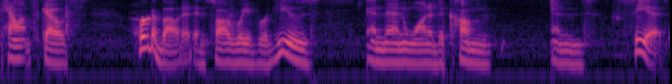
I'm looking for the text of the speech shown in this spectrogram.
talent scouts, heard about it and saw rave reviews, and then wanted to come and see it.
